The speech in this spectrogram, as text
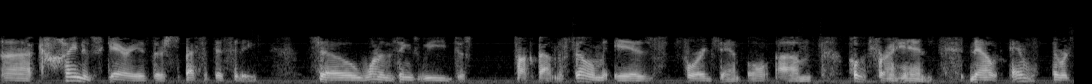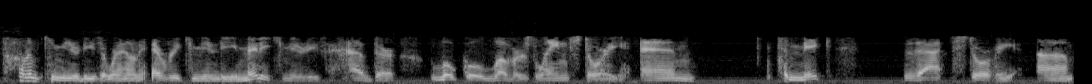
uh, kind of scary is their specificity. So, one of the things we just talk about in the film is, for example, um, for a Hand. Now, ev- there were a ton of communities around. Every community, many communities have their local lover's lane story. And to make that story um,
